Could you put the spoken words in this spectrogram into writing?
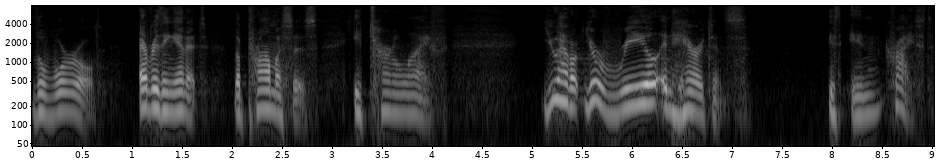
the world, everything in it, the promises, eternal life. You have a, your real inheritance is in Christ.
